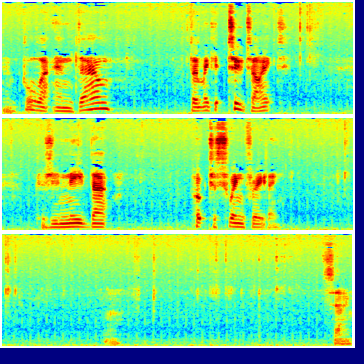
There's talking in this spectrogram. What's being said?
And pull that end down. Don't make it too tight, because you need that hook to swing freely. So.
